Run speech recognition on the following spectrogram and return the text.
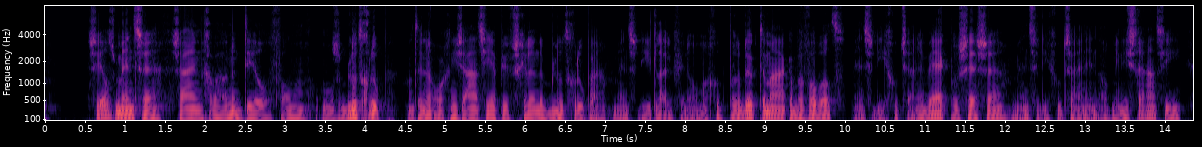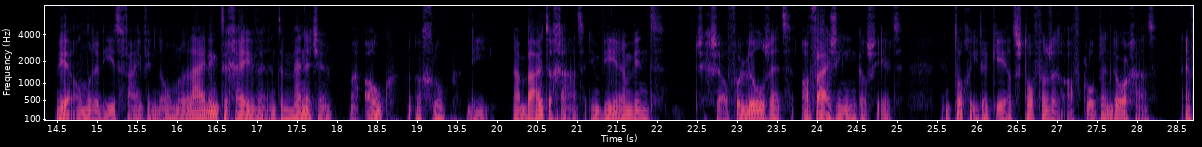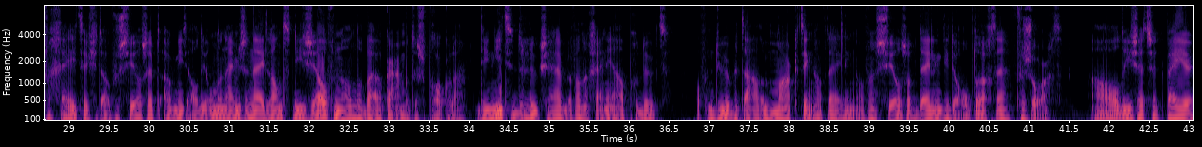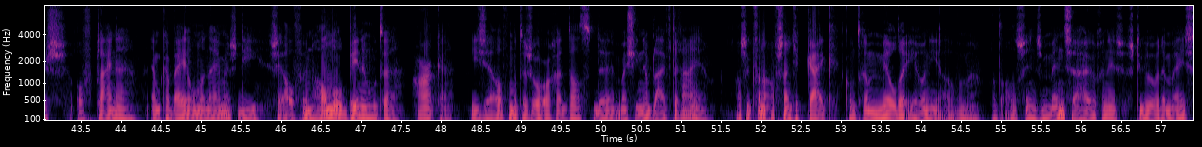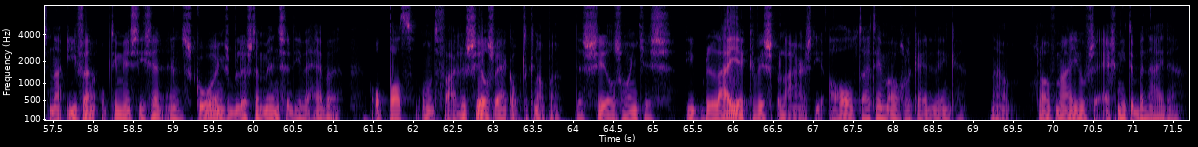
Salesmensen zijn gewoon een deel van onze bloedgroep. Want in een organisatie heb je verschillende bloedgroepen. Mensen die het leuk vinden om een goed product te maken bijvoorbeeld. Mensen die goed zijn in werkprocessen. Mensen die goed zijn in administratie. Weer anderen die het fijn vinden om leiding te geven en te managen. Maar ook een groep die naar buiten gaat, in weer en wind zichzelf voor lul zet, afwijzing incasseert en toch iedere keer het stof van zich afklopt en doorgaat. En vergeet, als je het over sales hebt, ook niet al die ondernemers in Nederland die zelf hun handel bij elkaar moeten sprokkelen. Die niet de luxe hebben van een geniaal product, of een duur betaalde marketingafdeling, of een salesafdeling die de opdrachten verzorgt. Al die ZZP'ers of kleine MKB-ondernemers die zelf hun handel binnen moeten harken. die zelf moeten zorgen dat de machine blijft draaien. Als ik van een afstandje kijk, komt er een milde ironie over me. Want al sinds mensenheugenis sturen we de meest naïeve, optimistische en scoringsbeluste mensen die we hebben op pad om het vuile saleswerk op te knappen. De saleshondjes, die blije kwispelaars die altijd in mogelijkheden denken. Nou, geloof mij, je hoeft ze echt niet te benijden.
